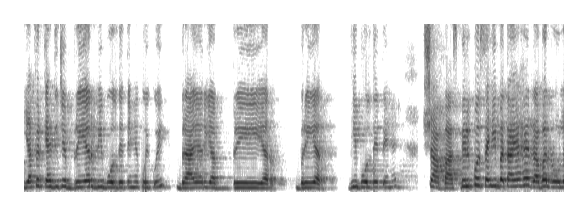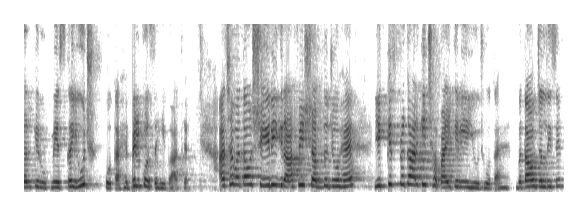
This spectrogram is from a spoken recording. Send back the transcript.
या फिर कह दीजिए ब्रेयर भी बोल देते हैं कोई कोई ब्रायर या ब्रेयर ब्रेयर भी बोल देते हैं। शाबाश, बिल्कुल सही बताया है। रबर रोलर के रूप में इसका यूज़ होता है। बिल्कुल सही बात है। अच्छा बताओ, शेरीग्राफी शब्द जो है, ये किस प्रकार की छपाई के लिए यूज़ होता है? बताओ जल्दी से।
